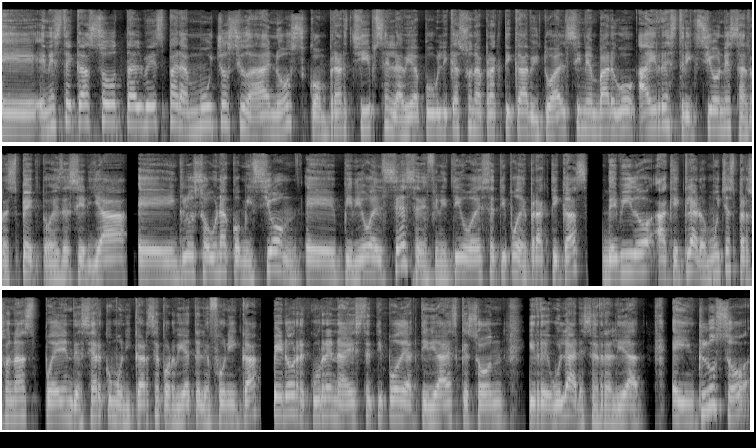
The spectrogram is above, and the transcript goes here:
eh, en este caso, tal vez para muchos ciudadanos, comprar chips en la vía pública es una práctica habitual, sin embargo, hay restricciones al respecto, es decir, ya eh, incluso una comisión eh, pidió el cese definitivo de este tipo de prácticas, debido a que, claro, muchas personas pueden desear comunicarse por vía telefónica, pero recurren a este tipo de actividades que son irregulares en realidad, e incluso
